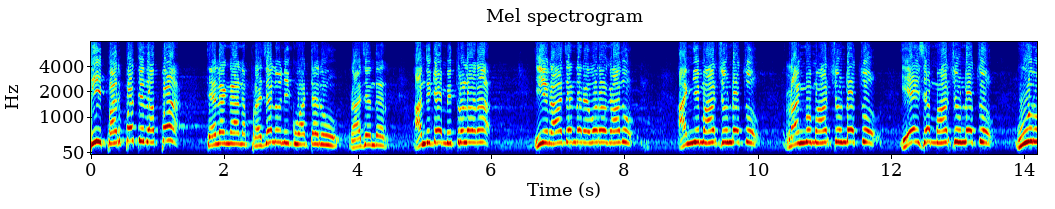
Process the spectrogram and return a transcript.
నీ పరపతి తప్ప తెలంగాణ ప్రజలు నీకు పట్టరు రాజేందర్. అందుకే మిత్రులారా ఈ రాజేందర్ ఎవరో కాదు అంగి మార్చి ఉండొచ్చు రంగు మార్చి ఉండొచ్చు వేషం మార్చి ఉండొచ్చు ఊరు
